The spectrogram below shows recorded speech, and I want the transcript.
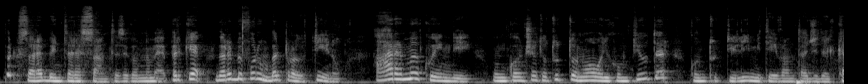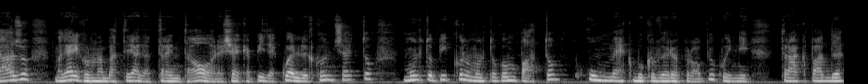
Però sarebbe interessante secondo me, perché darebbe fuori un bel prodottino ARM, quindi un concetto tutto nuovo di computer con tutti i limiti e i vantaggi del caso, magari con una batteria da 30 ore, cioè capite, quello è il concetto, molto piccolo, molto compatto, un MacBook vero e proprio, quindi trackpad,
